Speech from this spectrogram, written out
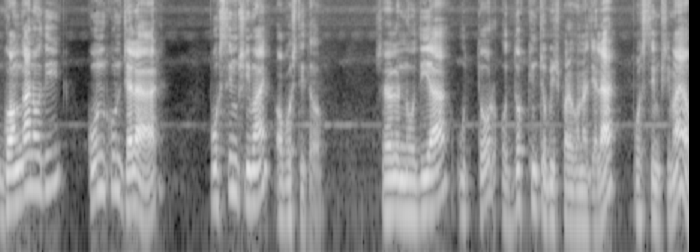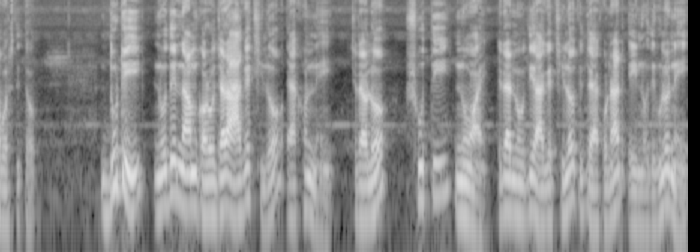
গঙ্গা নদী কোন কোন জেলার পশ্চিম সীমায় অবস্থিত? সেটা হলো নদিয়া, উত্তর ও দক্ষিণ চব্বিশ পরগনা জেলার পশ্চিম সীমায় অবস্থিত। দুটি নদীর নাম করো যারা আগে ছিল, এখন নেই। সেটা হলো সুতি, নোয়াই। এটা নদী আগে ছিল, কিন্তু এখন আর এই নদীগুলো নেই।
